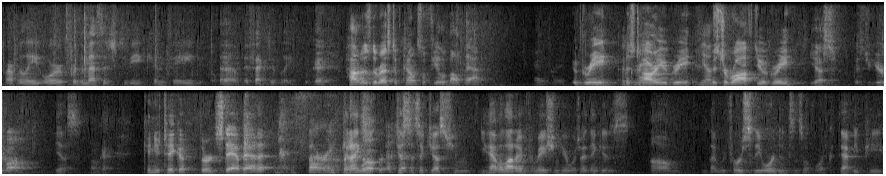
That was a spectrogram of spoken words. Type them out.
properly or for the message to be conveyed uh, effectively. Okay. How does the rest of council feel about that? Agree? Mr. Agree. Har, you agree? Yes. Mr. Roth, do you agree? Yes. Mr. Gearbaugh? Yes. Okay. Can you take a third stab at it? Sorry. Can I, just a suggestion, you have a lot of information here, which I think is, um, that refers to the ordinance and so forth. Could that be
